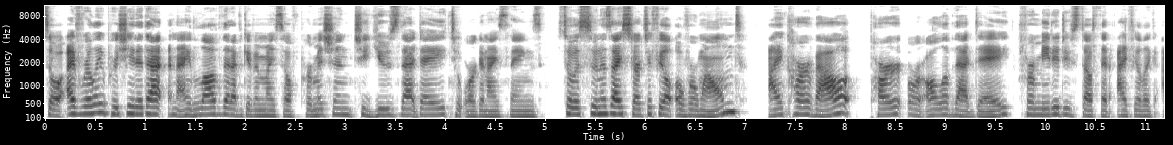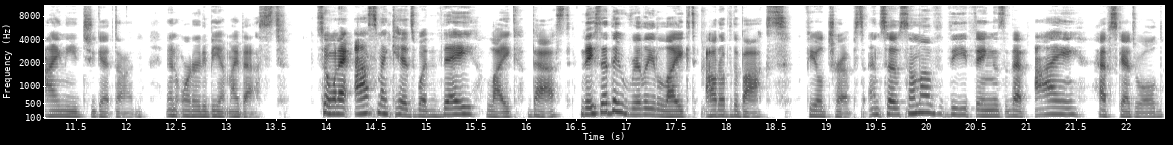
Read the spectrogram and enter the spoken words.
So I've really appreciated that. And I love that I've given myself permission to use that day to organize things. So as soon as I start to feel overwhelmed, I carve out part or all of that day for me to do stuff that I feel like I need to get done in order to be at my best. So when I asked my kids what they like best, they said they really liked out of the box field trips. And so some of the things that I have scheduled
